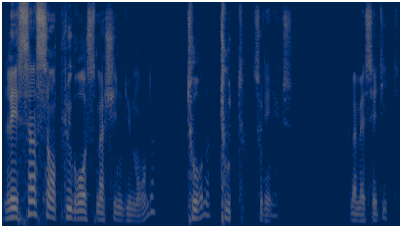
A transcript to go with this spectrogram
les 500 plus grosses machines du monde tournent toutes sous Linux. La messe est dite.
